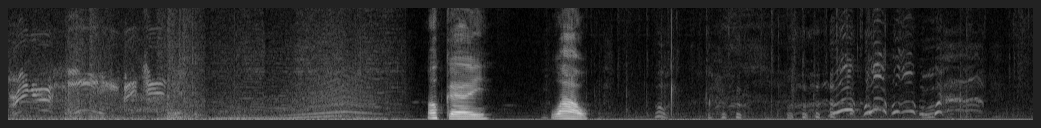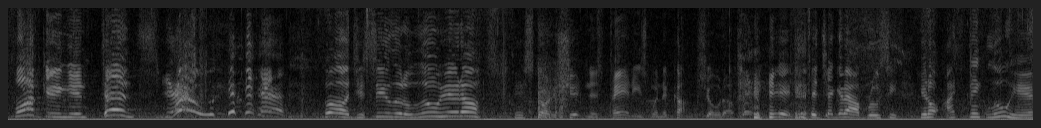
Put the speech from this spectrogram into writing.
Bring her home, bitches! Okej. Wow. Fucking intense! Yeah! oh, did you see little Lou here though? He started shitting his panties when the cop showed up. hey, check it out, Brucey. You know, I think Lou here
